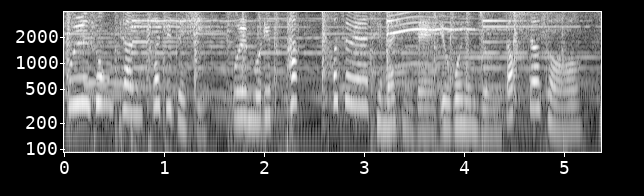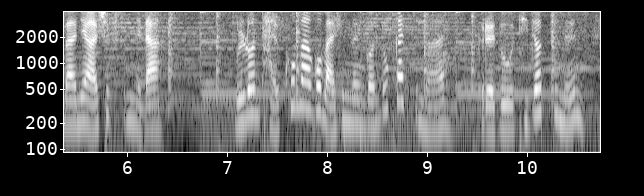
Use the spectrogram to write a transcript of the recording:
꿀송편 터지듯이 꿀물이 팍 터져야 제맛인데 요거는 좀 떡져서 많이 아쉽습니다. 물론 달콤하고 맛있는 건 똑같지만 그래도 디저트는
